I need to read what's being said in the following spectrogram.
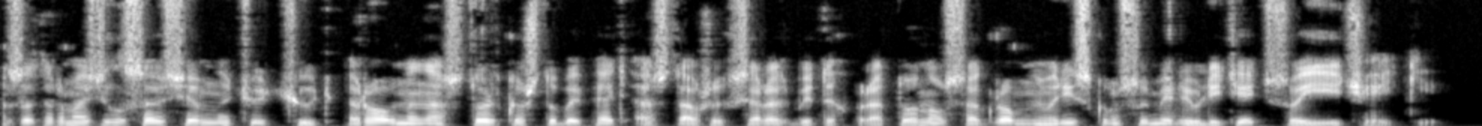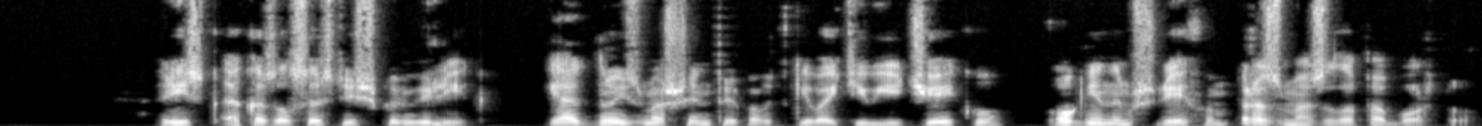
затормозил совсем на чуть-чуть, ровно настолько, чтобы пять оставшихся разбитых протонов с огромным риском сумели влететь в свои ячейки. Риск оказался слишком велик, и одну из машин при попытке войти в ячейку огненным шлейфом размазало по борту.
